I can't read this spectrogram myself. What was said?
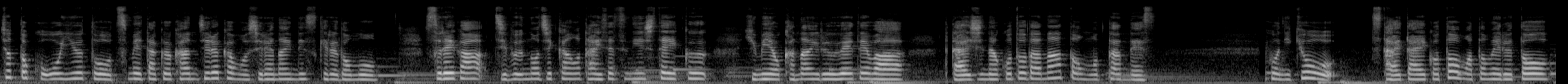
ちょっとこう言うと冷たく感じるかもしれないんですけれどもそれが自分の時間を大切にしていく夢を叶える上では大事なことだなと思ったんです最後に今日伝えたいことをまとめると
